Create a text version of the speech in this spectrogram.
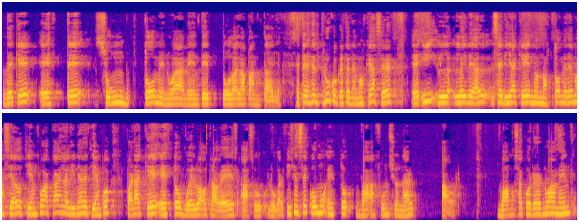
de que este zoom tome nuevamente toda la pantalla. Este es el truco que tenemos que hacer eh, y lo, ideal sería que no nos tome demasiado tiempo acá en la línea de tiempo para que esto vuelva otra vez a su lugar. Fíjense cómo esto va a funcionar ahora. Vamos a correr nuevamente.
